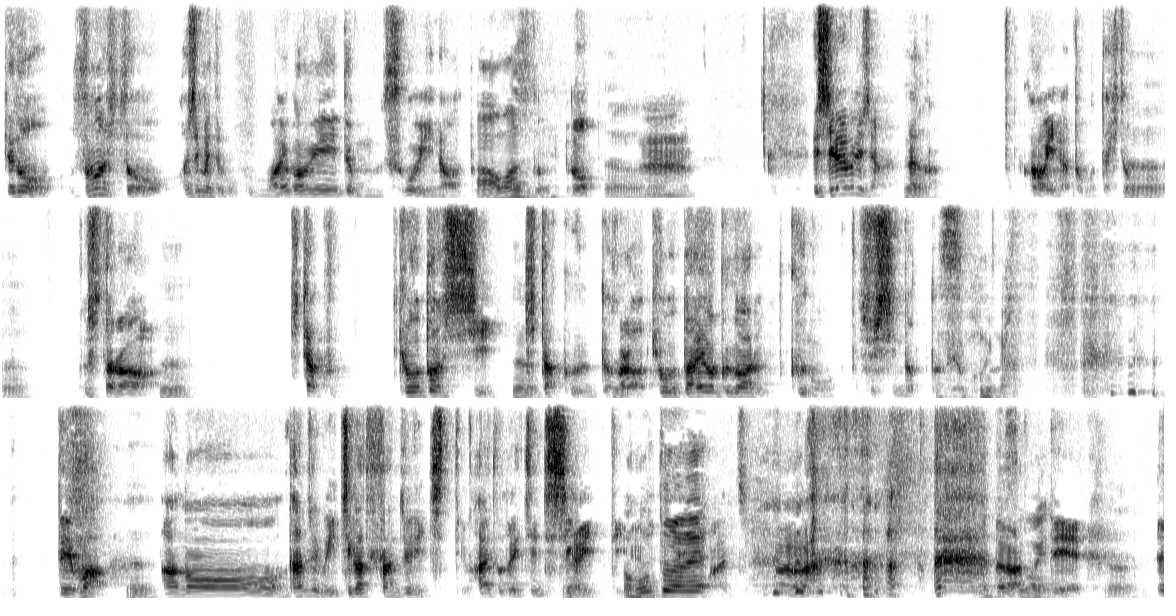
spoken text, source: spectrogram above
けど、その人、初めて僕前髪でもすごいいいなと思ったけど、うんううんん。で、調べるじゃん。なんか、可愛いなと思った人。うんうんそしたら、うん。北区、京都市うん北区だから、今日大学がある区の出身だったんだよ。すごいな。で、まあ、うんあのー誕生日1月30日っていう、ハヤトと1日違いっていう。あ本当だねまあうん。だからあってうん。え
